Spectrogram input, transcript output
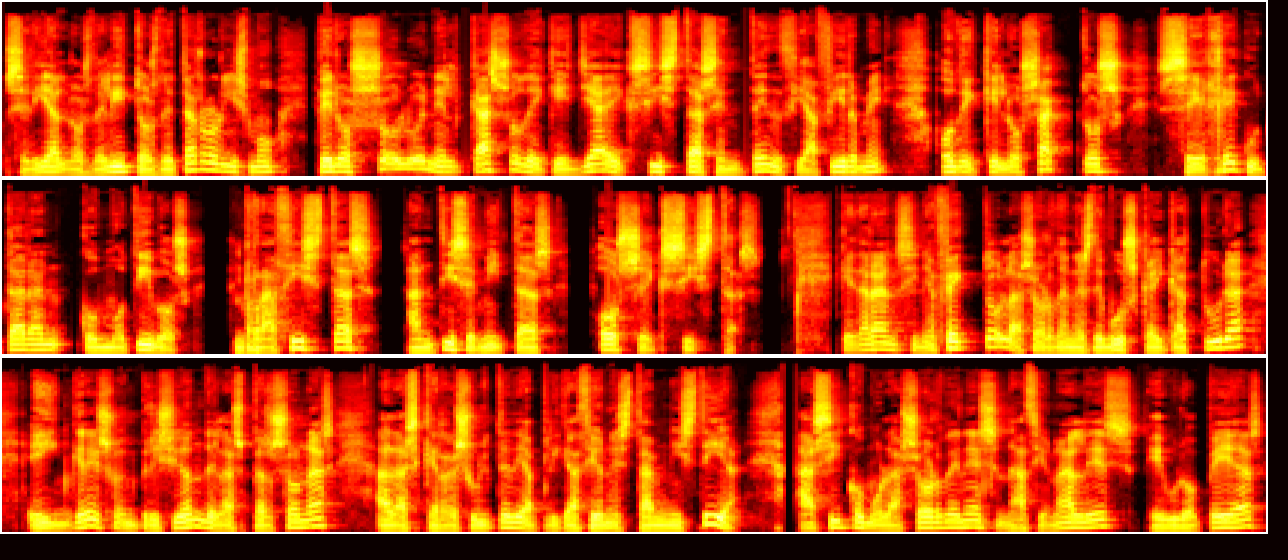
serían los delitos de terrorismo, pero solo en el caso de que ya exista sentencia firme o de que los actos se ejecutaran con motivos racistas, antisemitas o sexistas. Quedarán sin efecto las órdenes de busca y captura e ingreso en prisión de las personas a las que resulte de aplicación esta amnistía, así como las órdenes nacionales, europeas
